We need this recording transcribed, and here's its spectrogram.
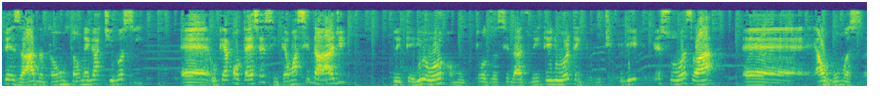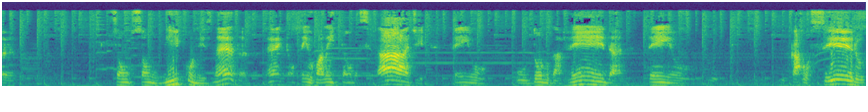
pesado, tão, tão negativo assim. É, o que acontece é assim, tem uma cidade do interior, como todas as cidades do interior, tem todo tipo de pessoas lá. é, algumas é, são, são ícones, né, né? Então tem o valentão da cidade, tem o, o dono da venda, tem o, o, o carroceiro,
